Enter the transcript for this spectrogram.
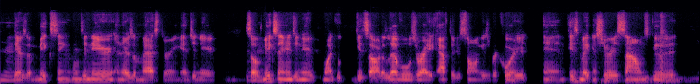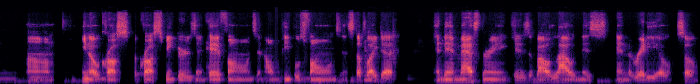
Mm-hmm. There's a mixing engineer and there's a mastering engineer. So mm-hmm. mixing engineer is one who gets all the levels right after the song is recorded and is making sure it sounds good. Um, you know, across across speakers and headphones and on people's phones and stuff mm-hmm. like that. And then mastering is about loudness and the radio. So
